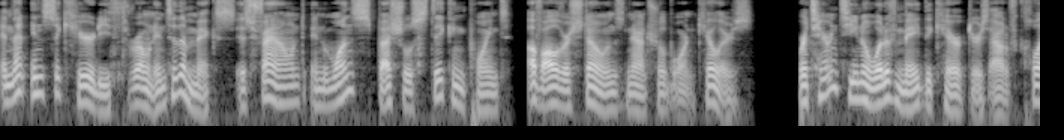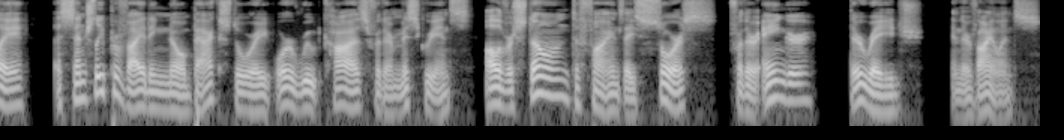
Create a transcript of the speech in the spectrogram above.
And that insecurity thrown into the mix is found in one special sticking point of Oliver Stone's Natural Born Killers where Tarantino would have made the characters out of clay, essentially providing no backstory or root cause for their miscreants, Oliver Stone defines a source for their anger, their rage, and their violence.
